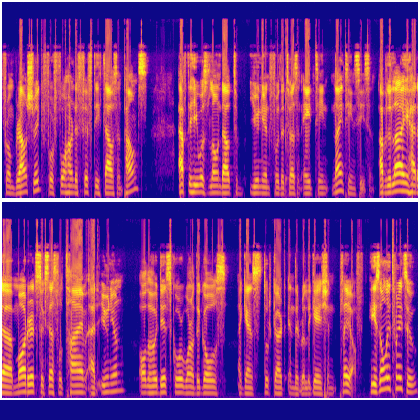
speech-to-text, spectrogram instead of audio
from Braunschweig for 450,000 pounds after he was loaned out to Union for the 2018-19 season. Abdullahi had a moderate successful time at Union, although he did score one of the goals against Stuttgart in the relegation playoff. He is only 22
